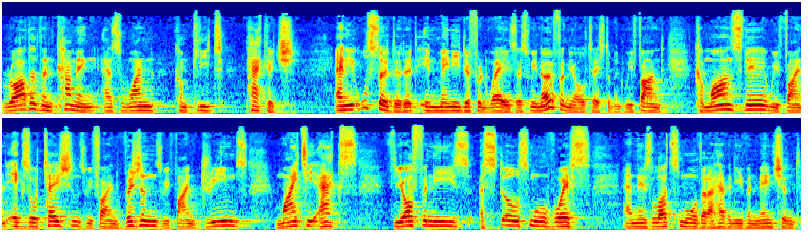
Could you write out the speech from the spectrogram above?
rather than coming as one complete package. And he also did it in many different ways. As we know from the Old Testament, we find commands there, we find exhortations, we find visions, we find dreams, mighty acts, theophanies, a still small voice, and there's lots more that I haven't even mentioned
